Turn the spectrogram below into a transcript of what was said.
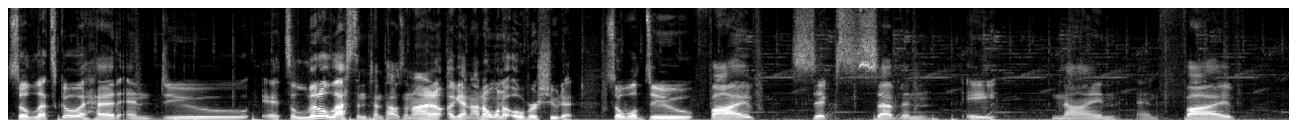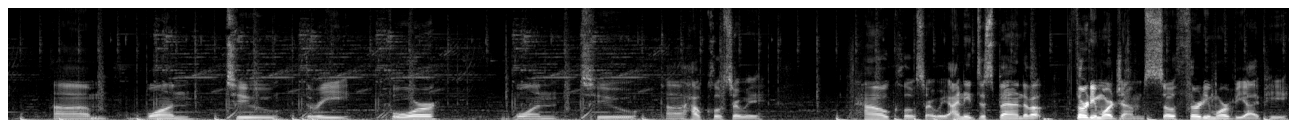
so let's go ahead and do it's a little less than 10,000 I don't again I don't want to overshoot it. So we'll do five six seven eight nine and five. Um one two three four one two uh how close are we? How close are we? I need to spend about 30 more gems so 30 more VIP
